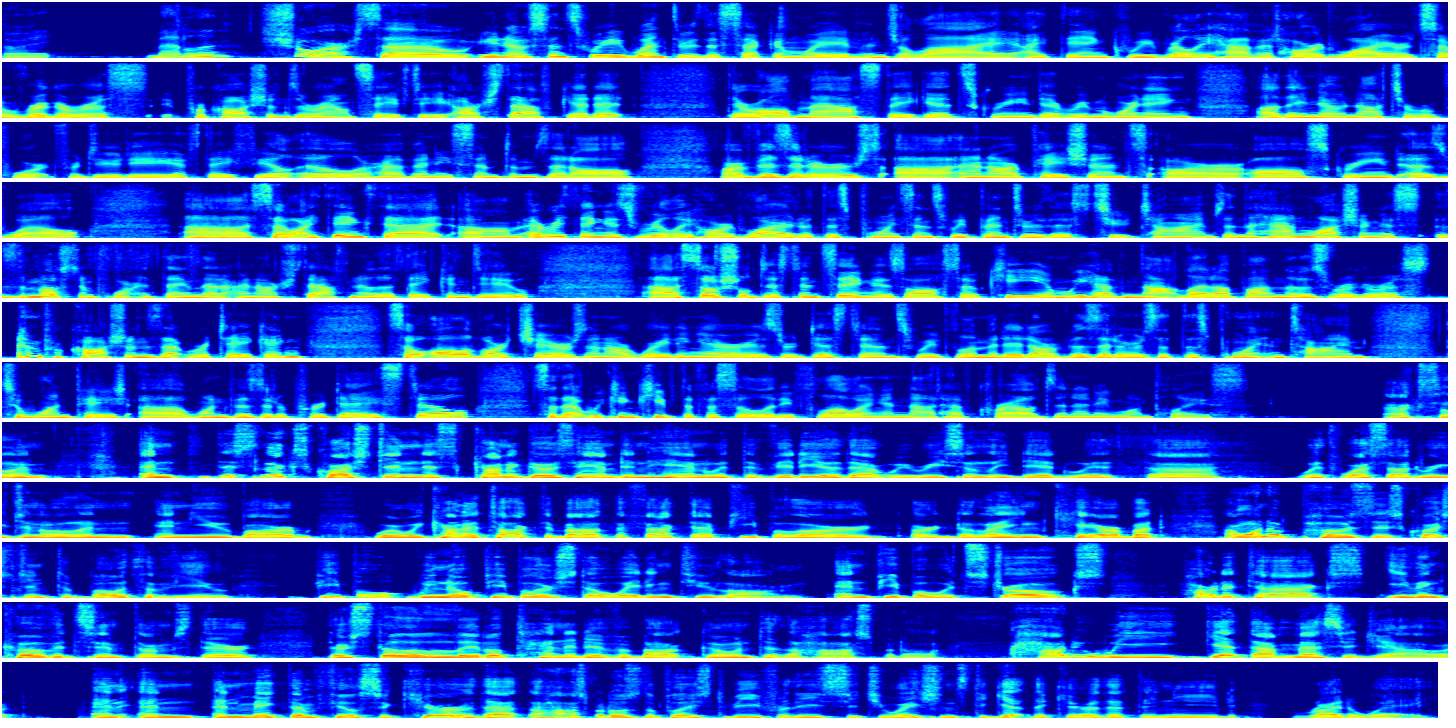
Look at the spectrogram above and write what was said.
All right. Madeline? Sure. So, you know, since we went through the second wave in July, I think we really have it hardwired. So, rigorous precautions around safety. Our staff get it. They're all masked. They get screened every morning. Uh, they know not to report for duty if they feel ill or have any symptoms at all. Our visitors uh, and our patients are all screened as well. Uh, so I think that um, everything is really hardwired at this point since we've been through this two times. And the hand washing is, is the most important thing that, and our staff know that they can do. Uh, social distancing is also key, and we have not let up on those rigorous precautions that we're taking. So all of our chairs and our waiting areas are distanced. We've limited our visitors at this point in time to one page, uh, one visitor per day still, so that we can keep the facility flowing and not have crowds in any one place. Excellent. And this next question, this kind of goes hand in hand with the video that we recently did with uh, with Westside Regional and, and you, Barb, where we kind of talked about the fact that people are are delaying care. But I want to pose this question to both of you. People, we know people are still waiting too long, and people with strokes, heart attacks, even COVID symptoms, they're they're still a little tentative about going to the hospital. How do we get that message out and and and make them feel secure that the hospital is the place to be for these situations to get the care that they need right away.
